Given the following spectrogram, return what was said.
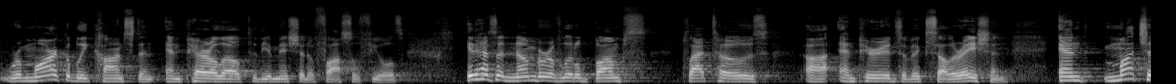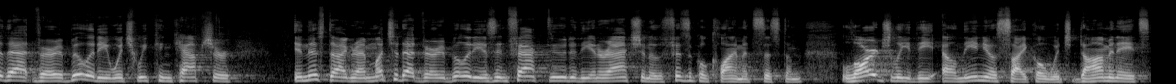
remarkably constant and parallel to the emission of fossil fuels, it has a number of little bumps, plateaus, uh, and periods of acceleration. And much of that variability, which we can capture in this diagram, much of that variability is in fact due to the interaction of the physical climate system, largely the El Nino cycle, which dominates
